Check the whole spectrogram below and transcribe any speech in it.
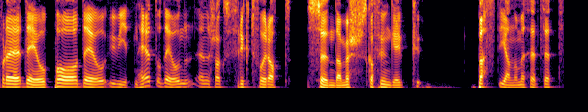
For det, det, er på, det er jo uvitenhet, og det er jo en, en slags frykt for at sønnen deres skal fungere best gjennom et headset.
